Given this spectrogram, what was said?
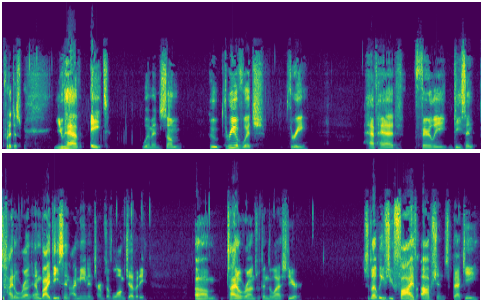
put it this: way you have eight women, some who three of which, three, have had fairly decent title run, and by decent I mean in terms of longevity. Um, title runs within the last year. So that leaves you five options: Becky,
